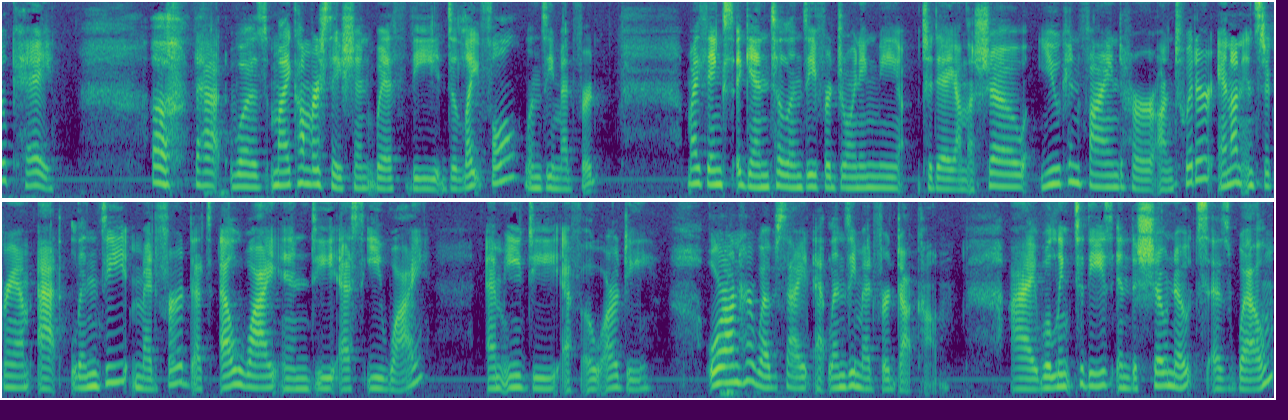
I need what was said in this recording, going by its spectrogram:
Okay. Oh, that was my conversation with the delightful Lyndsey Medford. My thanks again to Lyndsey for joining me today on the show. You can find her on Twitter and on Instagram at Lyndsey Medford. That's L Y N D S E Y M E D F O R D, or on her website at lyndseymedford.com. I will link to these in the show notes as well.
